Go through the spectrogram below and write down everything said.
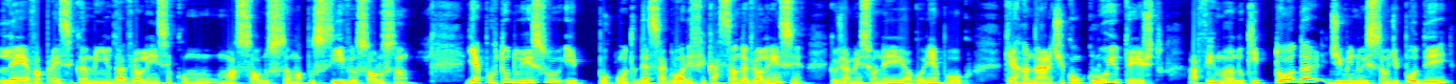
leva para esse caminho da violência como uma solução, uma possível solução. E é por tudo isso e por conta dessa glorificação da violência que eu já mencionei agora há pouco, que a Hannah conclui o texto afirmando que toda diminuição de poder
